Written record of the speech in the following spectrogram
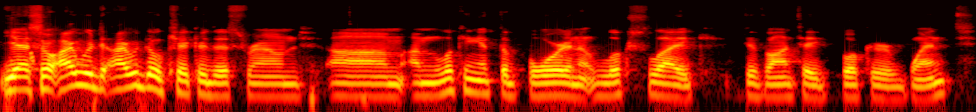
Yeah, so I would I would go kicker this round. Um, I'm looking at the board and it looks like Devontae Booker went.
